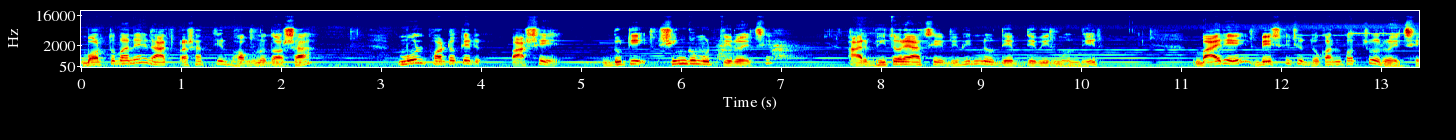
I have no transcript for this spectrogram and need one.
বর্তমানে রাজপ্রাসাদটির ভগ্ন দশা, মূল ফটকের পাশে দুটি সিংহমূর্তি রয়েছে, আর ভিতরে আছে বিভিন্ন দেবদেবীর মন্দির। বাইরে বেশ কিছু দোকানপত্রও রয়েছে।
